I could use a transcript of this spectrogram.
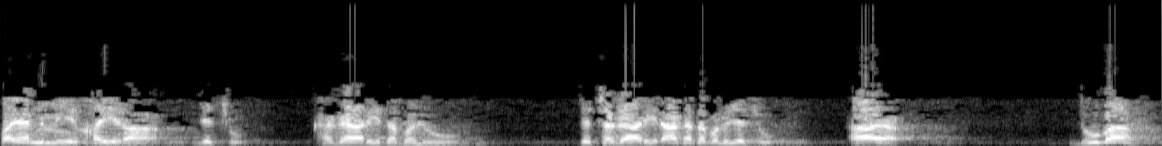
فينمي خيرا جتشو كغاري دبلو جتشا غاري راك دبلو جتشو آية دوبا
